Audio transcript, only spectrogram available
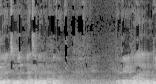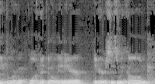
And that's, an, that's another clinic. Okay, a lot of people are wanting to go in ear, ears as we call them.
